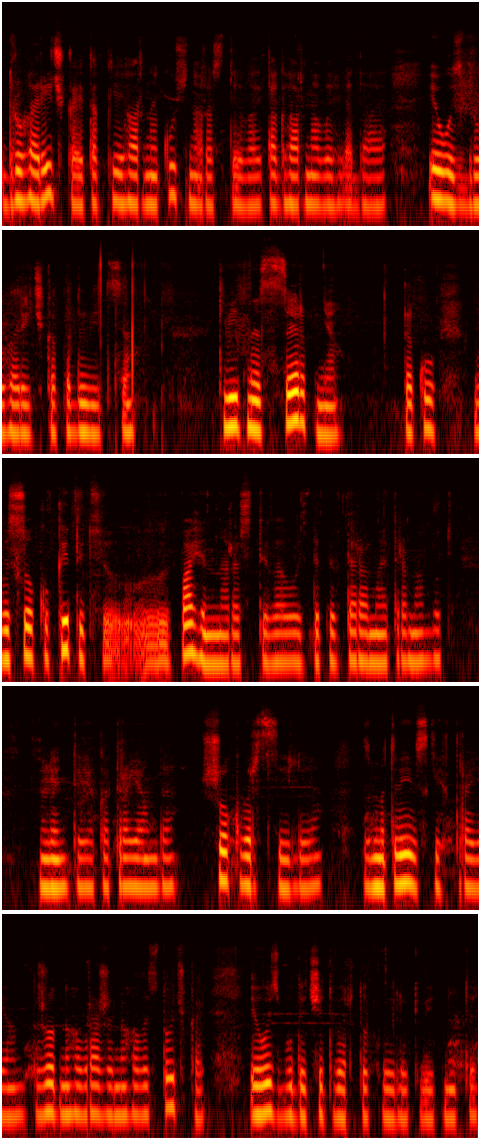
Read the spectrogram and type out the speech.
Друга річка і такий гарний кущ наростила, і так гарно виглядає. І ось друга річка, подивіться. Квітне з серпня таку високу китицю е, пагін наростила, ось до півтора метра, мабуть. Гляньте, яка троянда. Шок Версилія з Матвіївських троянд. Жодного враженого листочка. І ось буде четверту хвилю квітнути.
